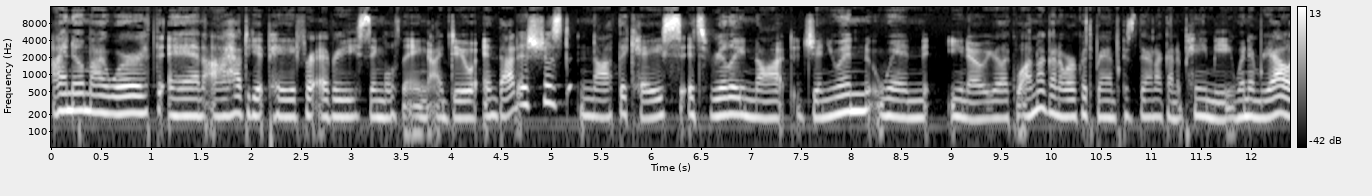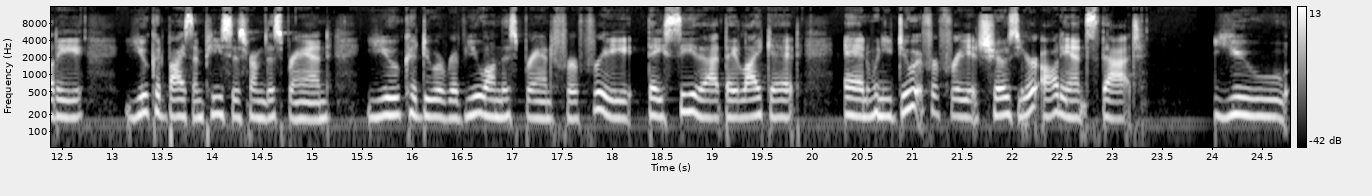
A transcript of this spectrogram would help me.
I know my worth and I have to get paid for every single thing I do. And that is just not the case. It's really not genuine when, you know, you're like, well, I'm not going to work with brand because they're not going to pay me. When in reality, you could buy some pieces from this brand. You could do a review on this brand for free. They see that, they like it. And when you do it for free, it shows your audience that you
